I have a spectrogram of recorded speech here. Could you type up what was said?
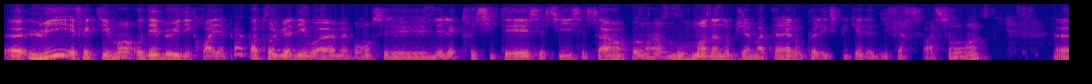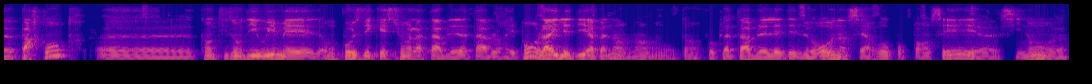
lui, effectivement, au début, il n'y croyait pas. Quand on lui a dit, ouais, mais bon, c'est l'électricité, c'est ci, c'est ça, un mouvement d'un objet matériel, on peut l'expliquer de diverses façons. Hein. Euh, par contre, euh, quand ils ont dit oui, mais on pose des questions à la table et la table répond, là, il est dit, ah ben non, non, il faut que la table, elle ait des neurones, un cerveau pour penser, euh, sinon,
